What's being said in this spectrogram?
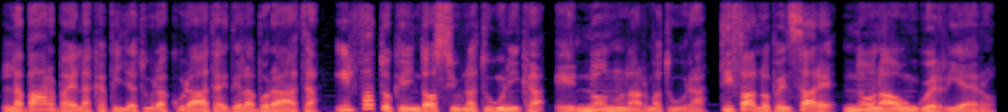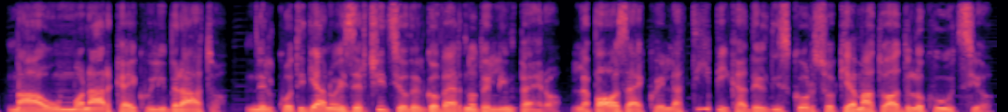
la barba e la capigliatura curata ed elaborata, il fatto che indossi una tunica e non un'armatura, ti fanno pensare non a un guerriero, ma a un monarca equilibrato, nel quotidiano esercizio del governo dell'impero. La posa è quella tipica del discorso chiamato ad locuzio,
